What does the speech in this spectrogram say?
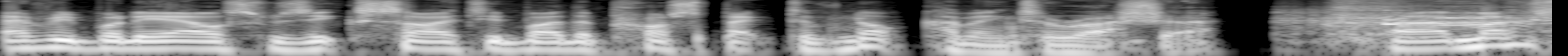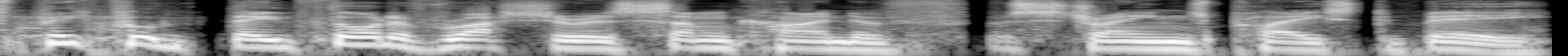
everybody else was excited by the prospect of not coming to Russia. Uh, most people, they thought of Russia as some kind of strange place to be.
